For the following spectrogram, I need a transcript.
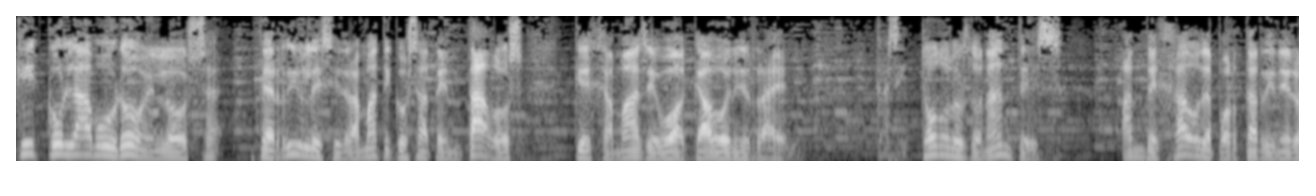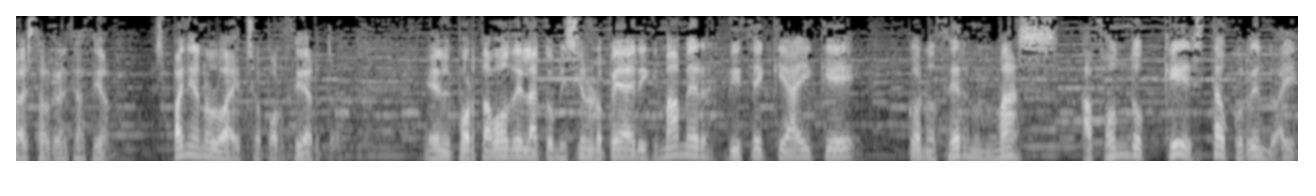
que colaboró en los terribles y dramáticos atentados que jamás llevó a cabo en Israel. Casi todos los donantes han dejado de aportar dinero a esta organización. España no lo ha hecho, por cierto. El portavoz de la Comisión Europea, Eric Mamer, dice que hay que conocer más a fondo qué está ocurriendo ahí.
